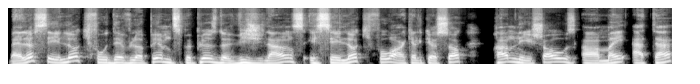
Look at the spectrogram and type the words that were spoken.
ben là, c'est là qu'il faut développer un petit peu plus de vigilance et c'est là qu'il faut, en quelque sorte, prendre les choses en main à temps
